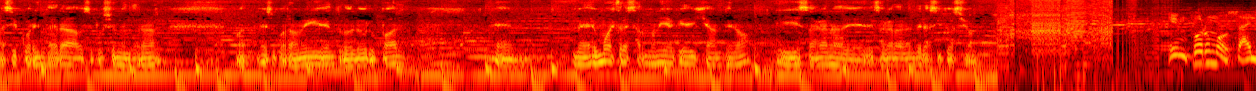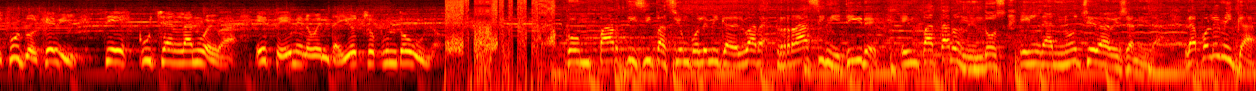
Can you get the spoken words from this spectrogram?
hace 40 grados, se pusieron a entrenar. Bueno, eso para mí dentro de lo grupal me demuestra esa armonía que dije antes, ¿no? Y esa gana de, de sacar adelante la situación. En Formosa, el fútbol heavy se escucha en la nueva FM 98.1. Con participación polémica del VAR, Racing y Tigre empataron en dos en la noche de Avellaneda. La polémica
